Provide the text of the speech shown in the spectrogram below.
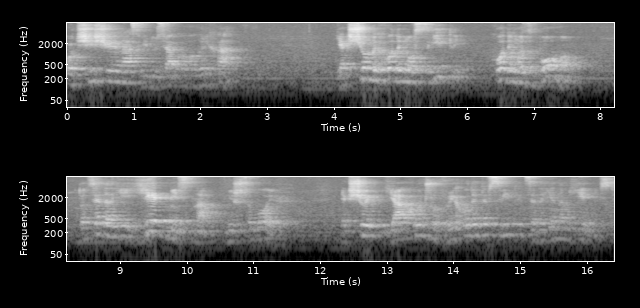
очищує нас від усякого гріха. Якщо ми ходимо в світлі, ходимо з Богом, то це дає єдність нам між собою. Якщо я ходжу, ви ходите в світлі, це дає нам єдність.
